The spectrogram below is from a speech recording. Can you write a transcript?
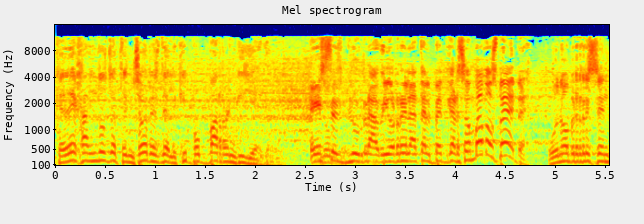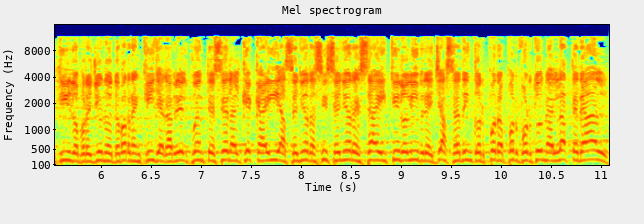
que dejan los defensores del equipo barranquillero. Este es Blue Radio, relata el Pet Garzón. ¡Vamos, Pep! Un hombre resentido por el Junior de Barranquilla. Gabriel Fuentes era el que caía. Señoras y señores, hay tiro libre. Ya se reincorpora por fortuna el lateral.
